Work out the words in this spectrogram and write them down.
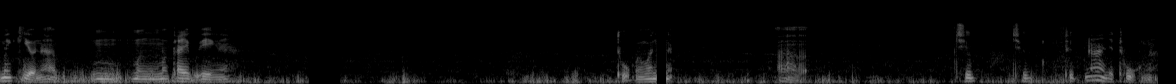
ไม่เกี่ยวนะครับมึงมาใกล้กูเองนะ ถูกไหมวะเนี่ยอ่าชึบชึบชึบน่าจะถูกนะ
